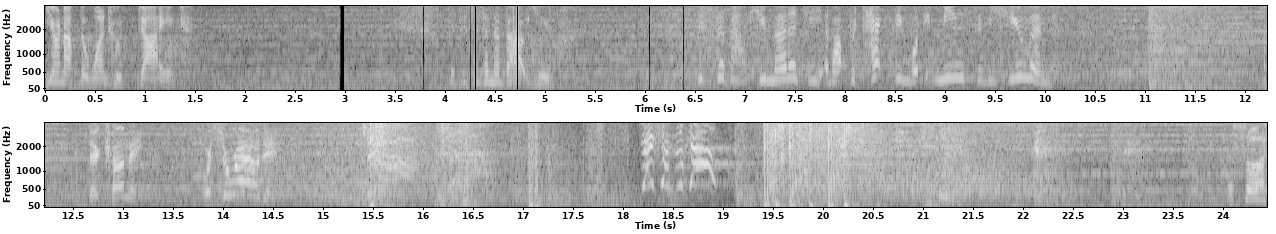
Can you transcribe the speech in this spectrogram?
You're not the one who's dying. But this isn't about you. This is about humanity, about protecting what it means to be human. They're coming! We're surrounded! Jacob, look out! The sword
